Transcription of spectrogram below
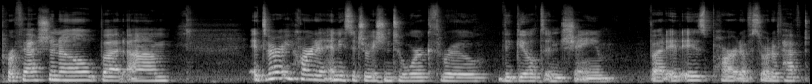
professional but um it's very hard in any situation to work through the guilt and shame but it is part of sort of have to,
